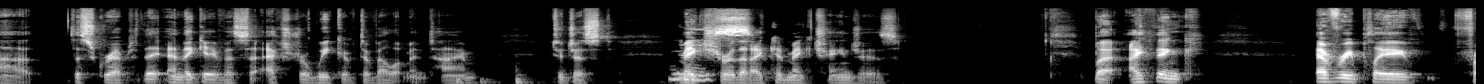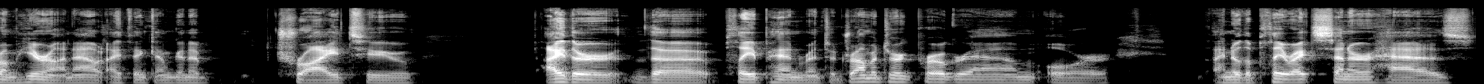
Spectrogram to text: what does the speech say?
uh, the script. They, and they gave us an extra week of development time to just make sure that I could make changes. But I think every play from here on out, I think I'm going to try to either the Playpen Rent a Dramaturg program or I know the Playwrights Center has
